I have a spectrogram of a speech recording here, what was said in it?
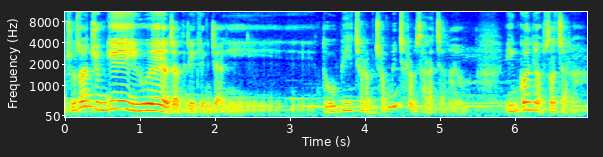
조선 중기 이후에 여자들이 굉장히 노비처럼 천민처럼 살았잖아요. 인권이 없었잖아.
